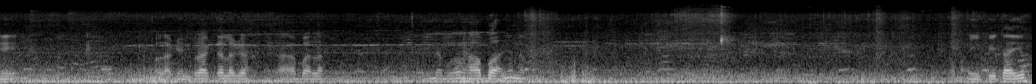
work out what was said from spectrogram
Ay, malaking truck talaga. Haba lang. Hindi na haba niya, no? Maipi tayo.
